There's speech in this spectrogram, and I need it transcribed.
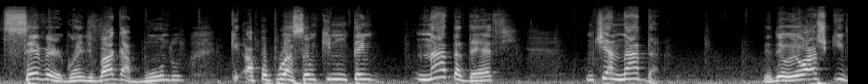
ser vergonha, de vagabundo, que, a população que não tem nada deve, não tinha nada. Entendeu? Eu acho que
